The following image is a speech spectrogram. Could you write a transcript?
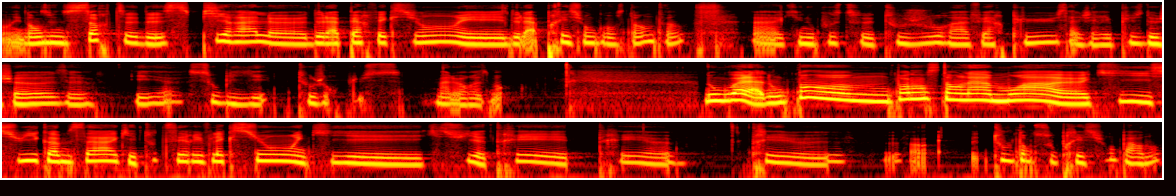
on est dans une sorte de spirale de la perfection et de la pression constante hein, qui nous pousse toujours à faire plus, à gérer plus de choses et s'oublier toujours plus, malheureusement. Donc voilà, donc pendant, ce temps-là, moi euh, qui suis comme ça, qui ai toutes ces réflexions et qui, suis très, très, euh, très, euh, tout le temps sous pression, pardon,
